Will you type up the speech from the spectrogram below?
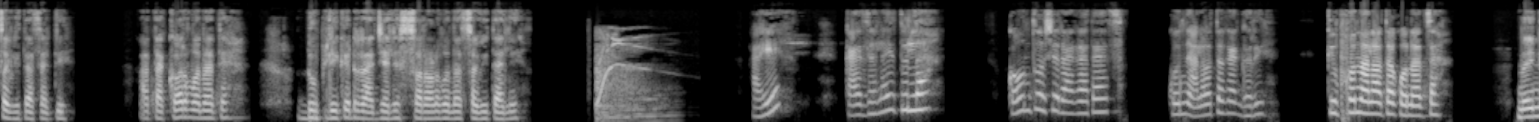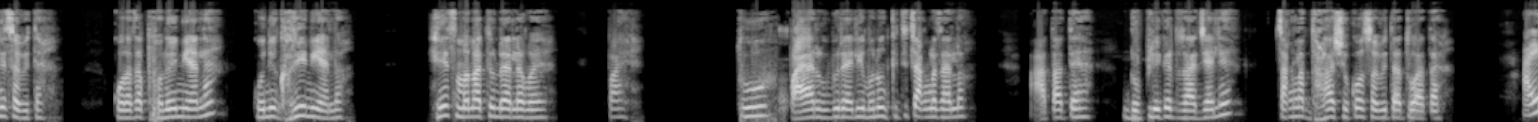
सवितासाठी. आता कर म्हणा त्या डुप्लिकेट राजाले सरळ म्हणा सविताले. आई काय झालंय तुला? कोण तू अशी रागात आहेस कोणी आला होता का घरी? की फोन आला होता कोणाचा? नाही नाही सविता. कोणाचा फोनही नाही आला कोणी घरी नाही आलं. हेच मनातून राहिलं माय पाय. तू पायावर उभी राहिली म्हणून किती चांगलं झालं. आता त्या डुप्लिकेट राजाले चांगला धडा शिकव सविता तू आता. आई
